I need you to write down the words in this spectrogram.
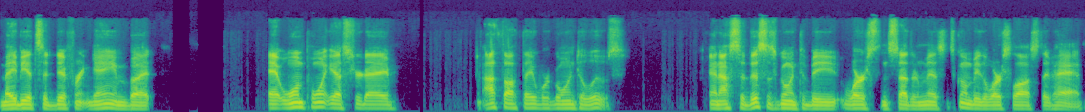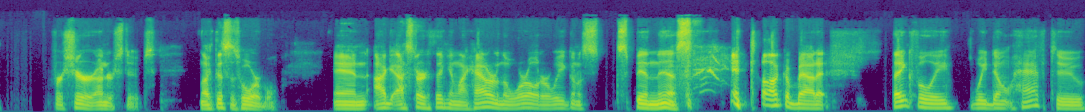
Maybe it's a different game, but at one point yesterday, I thought they were going to lose. And I said, this is going to be worse than Southern Miss. It's going to be the worst loss they've had for sure under Stoops. Like, this is horrible. And I, I started thinking, like, how in the world are we going to spin this and talk about it? Thankfully we don't have to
